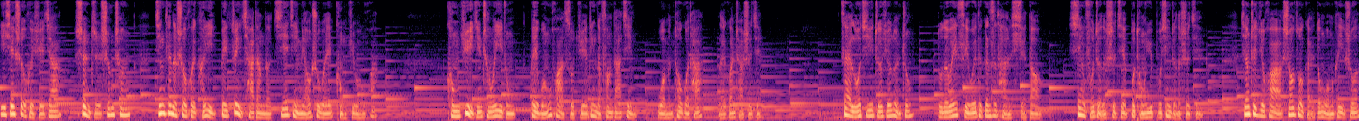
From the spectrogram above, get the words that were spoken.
一些社会学家甚至声称，今天的社会可以被最恰当的接近描述为恐惧文化。恐惧已经成为一种被文化所决定的放大镜，我们透过它来观察世界。在《逻辑哲学论》中，鲁德维茨·维特根斯坦写道：“幸福者的世界不同于不幸者的世界。”将这句话稍作改动，我们可以说，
